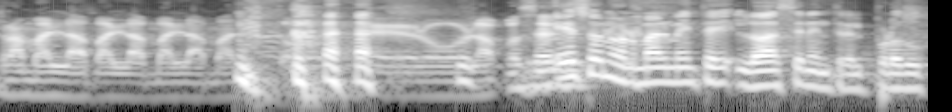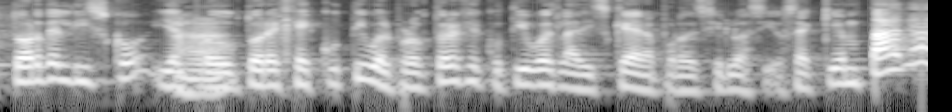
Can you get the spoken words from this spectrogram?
Rama, lama, lama, pero la- o sea, Eso normalmente lo hacen entre el productor del disco y el Ajá. productor ejecutivo. El productor ejecutivo es la disquera, por decirlo así. O sea, quien paga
